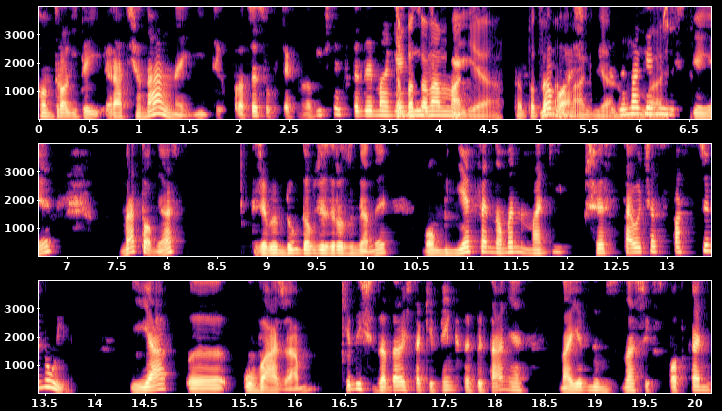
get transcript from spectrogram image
kontroli tej racjonalnej i tych procesów technologicznych, wtedy magia to po co nam magia? To po co no właśnie, magia? wtedy magia no nie istnieje. Natomiast, żebym był dobrze zrozumiany, bo mnie fenomen magii przez cały czas fascynuje. I ja y, uważam, kiedyś zadałeś takie piękne pytanie na jednym z naszych spotkań y,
